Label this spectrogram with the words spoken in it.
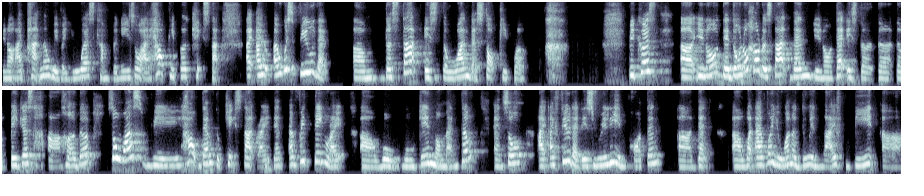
You know, I partner with a US company, so I help people kickstart. I, I, I always feel that um, the start is the one that stop people. because uh, you know they don't know how to start then you know that is the the, the biggest uh, hurdle. So once we help them to kick start right then everything right uh, will, will gain momentum. And so I, I feel that it's really important uh, that uh, whatever you want to do in life be it uh,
